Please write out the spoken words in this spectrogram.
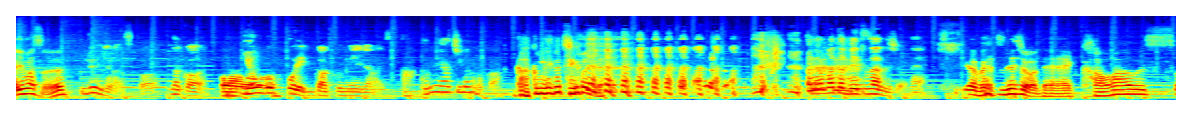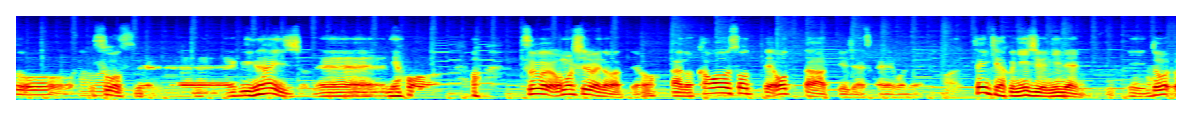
あります？いるんじゃないですかなんか、日本語っぽい学名じゃないですか。学名は違うのか？学名が違うんじゃない？それはまた別なんでしょうね。いや、別でしょうね。カワウソそうですね。いないでしょうね。日本。あ、すごい面白いのがあったよ。あの、カワウソってオッターっていうじゃないですか、英語で。はい1922年にド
